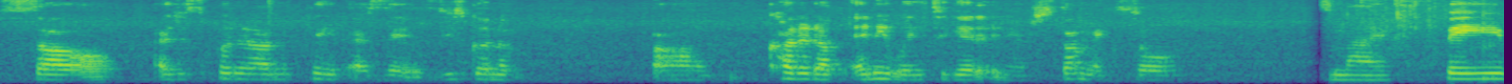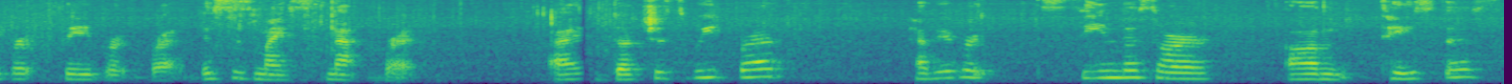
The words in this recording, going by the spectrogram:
So I just put it on the plate as is. He's going to um, cut it up anyway to get it in your stomach. So my favorite, favorite bread. This is my snack bread. I Duchess wheat bread. Have you ever seen this or um, taste this?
